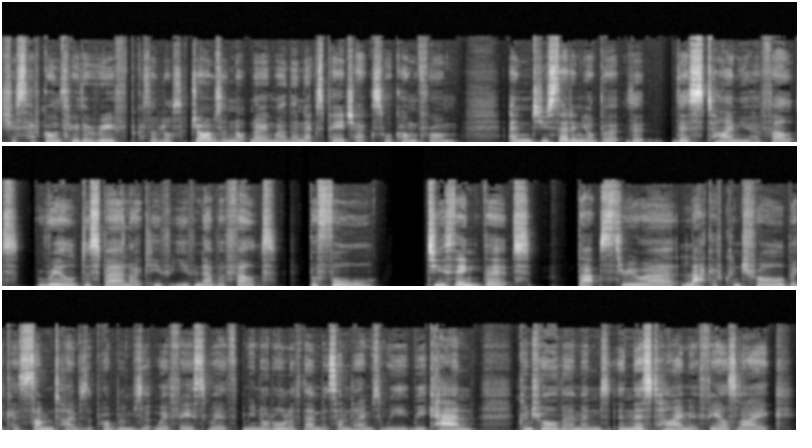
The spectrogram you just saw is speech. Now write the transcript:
just have gone through the roof because of loss of jobs and not knowing where their next paychecks will come from. And you said in your book that this time you have felt real despair like you've you've never felt before. Do you think that that's through a lack of control because sometimes the problems that we're faced with, I mean not all of them, but sometimes we we can control them and in this time it feels like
